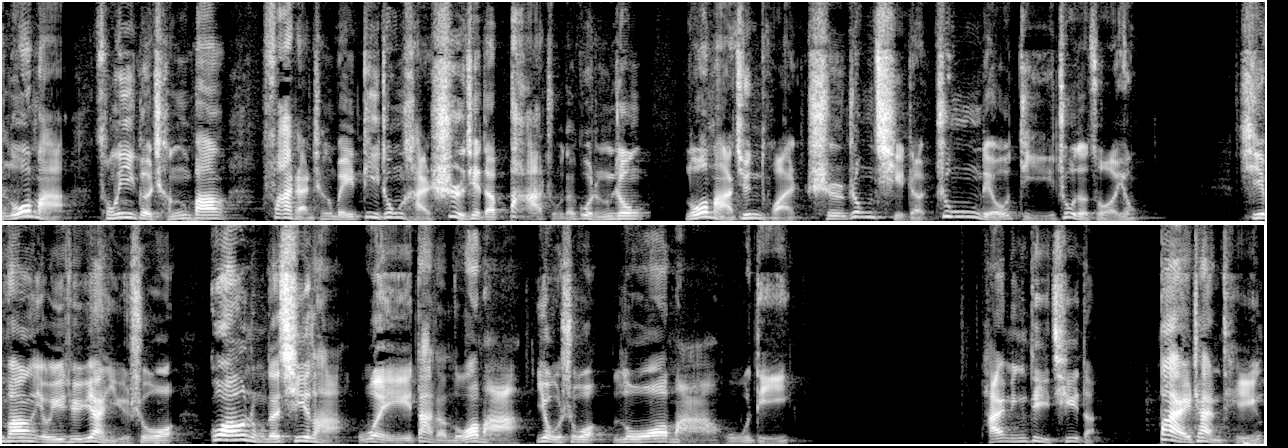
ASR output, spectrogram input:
罗马从一个城邦发展成为地中海世界的霸主的过程中。罗马军团始终起着中流砥柱的作用。西方有一句谚语说：“光荣的希腊，伟大的罗马。”又说：“罗马无敌。”排名第七的拜占庭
